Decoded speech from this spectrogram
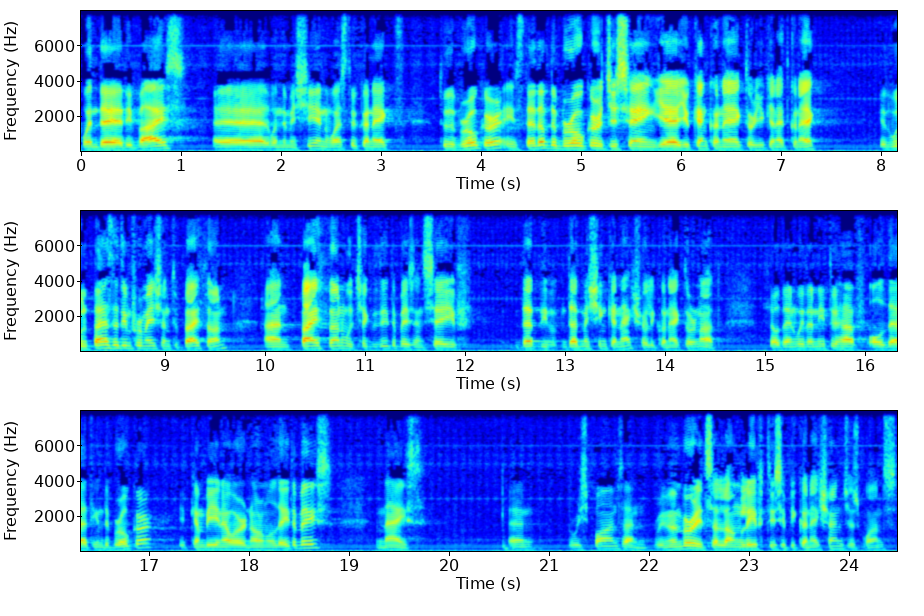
when the device, uh, when the machine wants to connect to the broker, instead of the broker just saying, yeah, you can connect or you cannot connect, it will pass that information to Python and Python will check the database and say if that, that machine can actually connect or not. So then we don't need to have all that in the broker. It can be in our normal database. Nice. And response, and remember, it's a long-lived TCP connection, just once.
